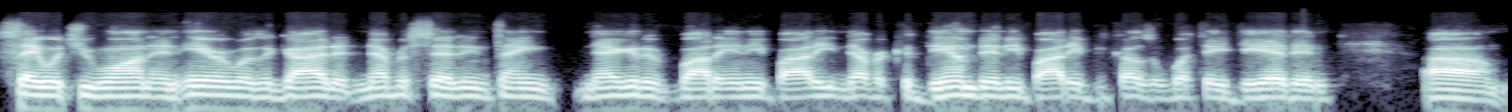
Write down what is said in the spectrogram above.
say what you want. And here was a guy that never said anything negative about anybody, never condemned anybody because of what they did, and um,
